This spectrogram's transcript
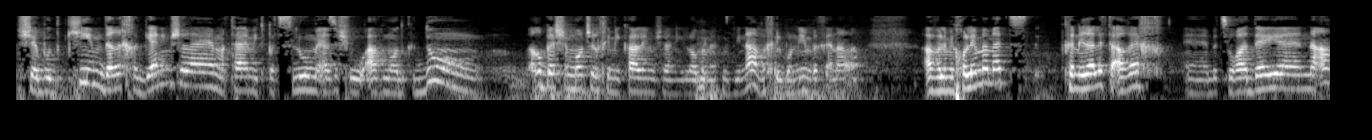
שבודקים דרך הגנים שלהם מתי הם התפצלו מאיזשהו אב מאוד קדום, הרבה שמות של כימיקלים שאני לא באמת מבינה, וחלבונים וכן הלאה, אבל הם יכולים באמת כנראה לתארך אה, בצורה די אה, נאה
